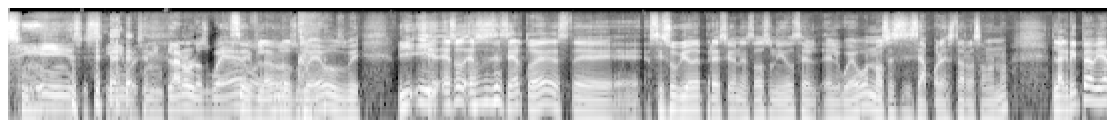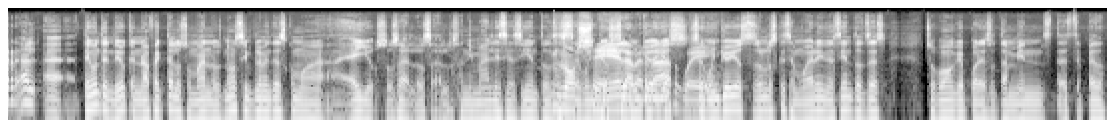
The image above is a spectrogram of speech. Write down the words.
Sí, sí, sí, güey. Se me inflaron los huevos. Se inflaron ¿no? los huevos, güey. Y, y Sí. eso, eso sí es cierto, ¿eh? Este, sí subió de precio en Estados Unidos el, el huevo. No sé si sea por esta razón o no. La gripe aviar, al- a- tengo entendido que no afecta a los humanos, ¿no? Simplemente es como a, a ellos, o sea, a los, a los animales y así. Entonces, No según, sé, yo, la según, yo, verdad, ellos, güey. según yo, ellos son los que se mueren y así. Entonces, supongo que por eso también está este pedo.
